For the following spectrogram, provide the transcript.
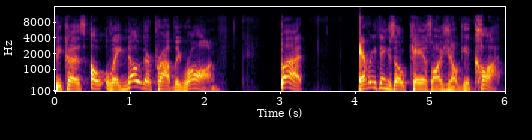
because, oh, they know they're probably wrong, but everything's okay as long as you don't get caught.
